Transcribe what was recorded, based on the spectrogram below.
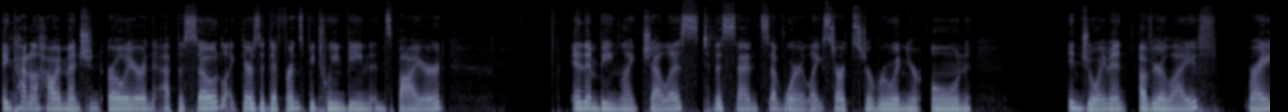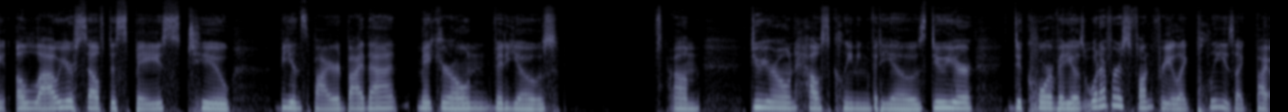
and kind of how I mentioned earlier in the episode, like there's a difference between being inspired and then being like jealous to the sense of where it like starts to ruin your own enjoyment of your life, right? Allow yourself the space to be inspired by that. Make your own videos. Um do your own house cleaning videos, do your decor videos, whatever is fun for you. Like please, like by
